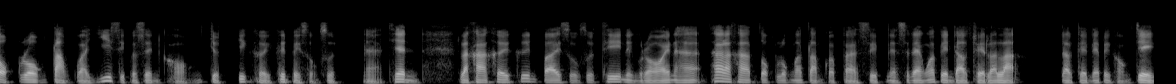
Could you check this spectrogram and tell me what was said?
ตกลงต่ำกว่า 20%ของจุดที่เคยขึ้นไปสูงสุดนะเช่น ราคาเคยขึ้นไปสูงสุดที่ 100 นะฮะ ถ้าราคาตกลงมาต่ำกว่า 80 เนี่ย แสดงว่าเป็น down trend แล้วละ down trend เนี่ยเป็นของจริง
